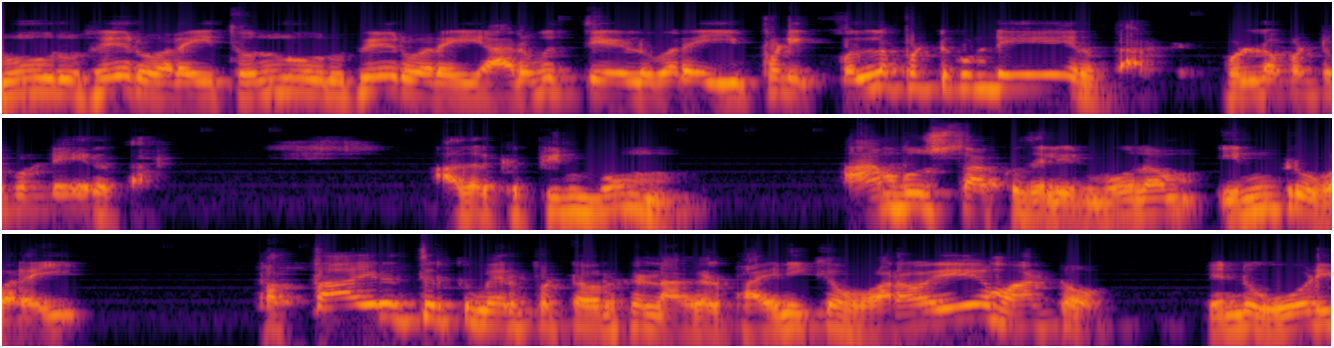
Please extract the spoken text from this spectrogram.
நூறு பேர் வரை தொண்ணூறு பேர் வரை அறுபத்தி ஏழு வரை இப்படி கொல்லப்பட்டு கொண்டே இருந்தார்கள். கொல்லப்பட்டு கொண்டே இருந்தார்கள். அதற்கு பின்பும் ஆம்பூஸ் தாக்குதலின் மூலம் இன்று வரை பத்தாயிரத்திற்கு மேற்பட்டவர்கள் நாங்கள் பயணிக்க வரவே மாட்டோம் என்று ஓடி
